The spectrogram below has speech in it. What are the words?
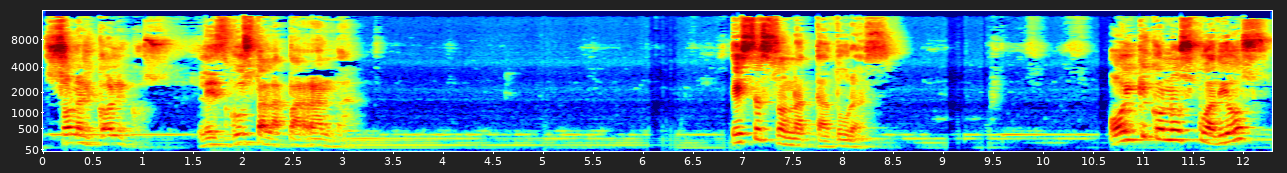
Son alcohólicos. Les gusta la parranda. Esas son ataduras. Hoy que conozco a Dios,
